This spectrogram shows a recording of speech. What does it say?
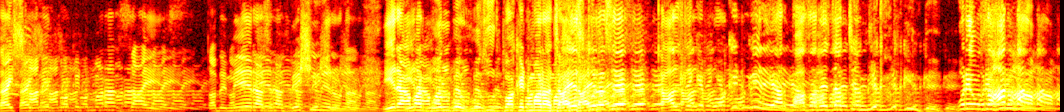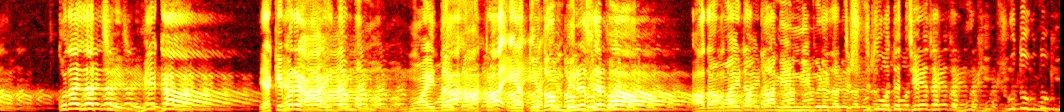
তাই স্বামীর পকেট মারা যায় তবে মেয়েরা যেন বেশি মেরো না। এরা আবার বলবে হুজুর পকেট মারা জায়েজ করেছে কাল থেকে পকেট মেরে আর বাজারে যাচ্ছে মেকআপ কিনতে। ওরে ও জাহান্নাম কোথায় যাচ্ছে? মেকআপ একেবারে আয়দা ময়দা আটা এত দাম বেড়েছে বা আদা ময়দার দাম এমনি বেড়ে যাচ্ছে। শুধু ওদের চেয়ে যাচ্ছে মুখি শুধু মুখি।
